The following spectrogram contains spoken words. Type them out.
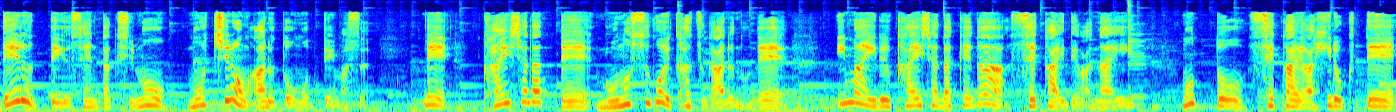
出るっていう選択肢ももちろんあると思っています。で会社だってものすごい数があるので今いる会社だけが世界ではない。もっと世界は広くて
